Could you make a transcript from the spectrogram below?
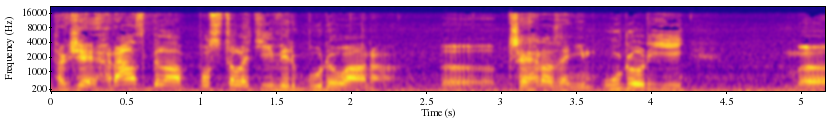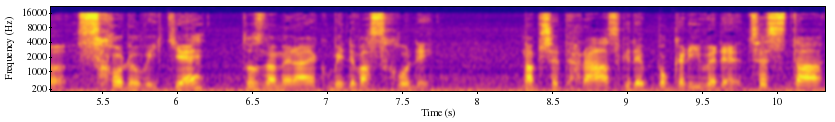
Takže hráz byla po staletí vybudována e, přehrazením údolí, e, schodovitě, to znamená jakoby dva schody. Napřed hráz, kde po který vede cesta,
